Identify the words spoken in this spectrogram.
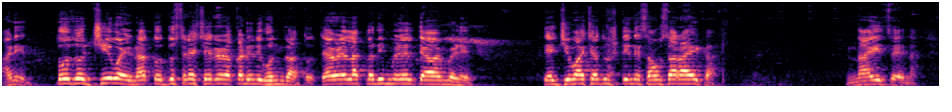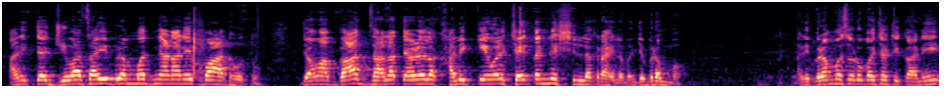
आणि तो जो जीव आहे ना तो दुसऱ्या शरीराकडे निघून जातो. त्यावेळेला कधी मिळेल तेव्हा मिळेल. त्या जीवाच्या दृष्टीने संसार आहे का? नाहीच आहे ना. आणि त्या जीवाचाही ब्रह्मज्ञानाने बाध होतो. जेव्हा बाध झाला त्यावेळेला खाली केवळ चैतन्य शिल्लक राहिलं म्हणजे ब्रह्म. आणि ब्रह्मस्वरूपाच्या ठिकाणी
